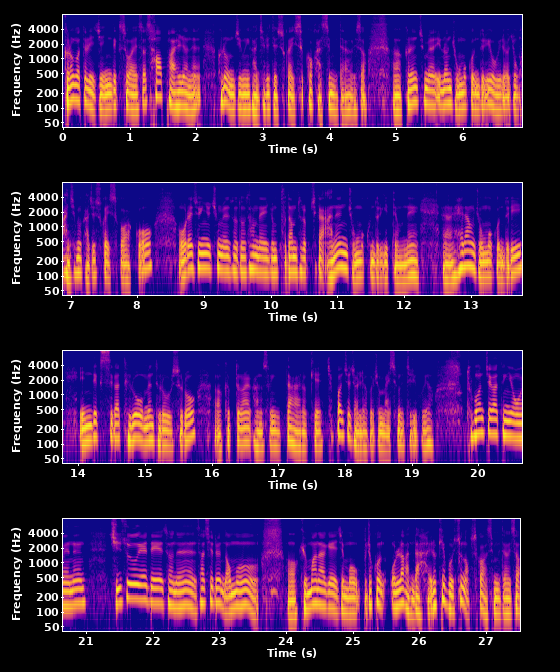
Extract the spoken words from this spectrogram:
그런 것들을 이제 인덱스화해서 사업화하려는 그런 움직임이 관찰이 될 수가 있을 것 같습니다. 그래서 어, 그런 측면 이런 종목군들이 오히려 좀 관심을 가질 수가 있을 것 같고 올해 수익률 측면에서도 상당히 좀 부담스럽지가 않은 종목군들이기 때문에 어, 해당 종목군들이 인덱스가 들어오면 들어올수록 어, 급등 할 가능성이 있다 이렇게 첫 번째 전략을 좀 말씀을 드리고요. 두 번째 같은 경우에는 지수에 대해서는 사실은 너무 어, 교만하게 이제 뭐 무조건 올라간다 이렇게 볼 수는 없을 것 같습니다. 그래서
